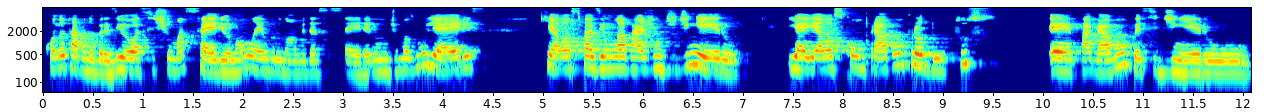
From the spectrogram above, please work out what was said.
quando eu tava no Brasil, eu assisti uma série, eu não lembro o nome dessa série, era de umas mulheres que elas faziam lavagem de dinheiro. E aí elas compravam produtos, é, pagavam com esse dinheiro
